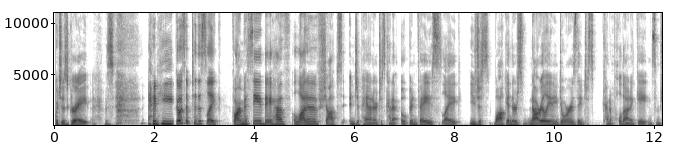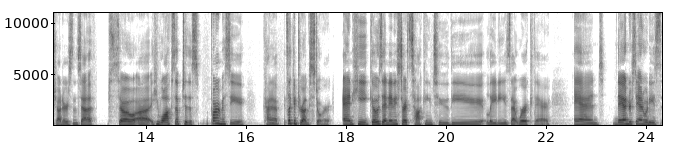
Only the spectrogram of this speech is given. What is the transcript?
which is great. and he goes up to this like pharmacy, they have a lot of shops in Japan are just kind of open face. Like you just walk in, there's not really any doors. They just kind of pull down a gate and some shutters and stuff. So uh, he walks up to this pharmacy, kind of, it's like a drugstore. And he goes in and he starts talking to the ladies that work there. And they understand what he's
